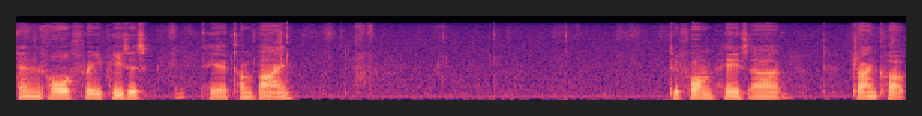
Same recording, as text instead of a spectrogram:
and all three pieces here combine to form his uh, giant club.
